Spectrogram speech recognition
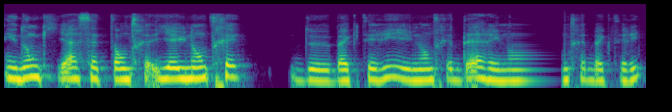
Et donc, il y a, cette entrée, il y a une entrée de bactéries et une entrée d'air et une entrée de bactéries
